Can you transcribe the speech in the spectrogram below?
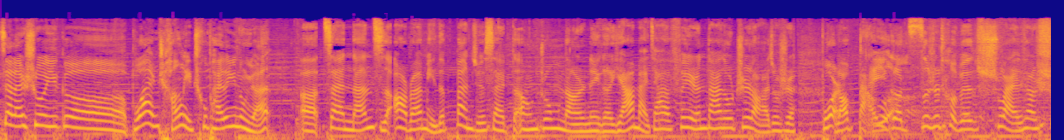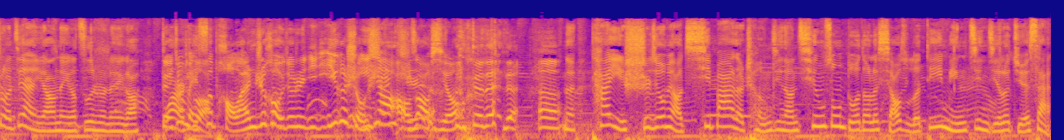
再来说一个不按常理出牌的运动员，呃，在男子二百米的半决赛当中呢，那个牙买加的飞人大家都知道啊，就是博尔老摆一个姿势特别帅，像射箭一样那个姿势的那个对，博尔特就每次跑完之后就是一一个手一定要凹造型 对对对，嗯。那他以十九秒七八的成绩呢，轻松夺得了小组的第一名，晋级了决赛。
